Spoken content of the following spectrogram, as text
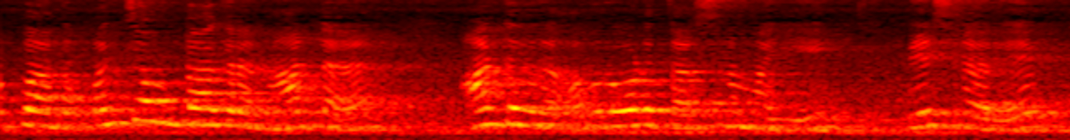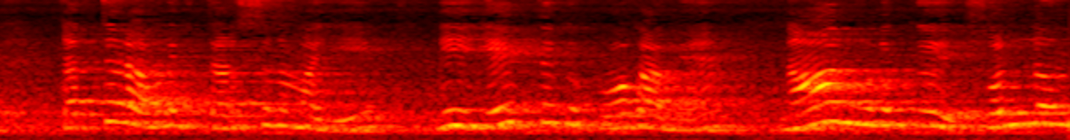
அப்போ அந்த பஞ்சம் உண்டாகிற நாளில் ஆண்டவர் அவரோட தரிசனமாகி பேசுகிறாரு கத்தர் அவனுக்கு தரிசனமாகி நீ எய்த்துக்கு போகாம நான் உனக்கு சொல்லும்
